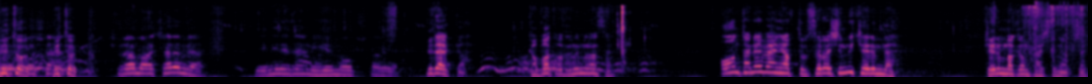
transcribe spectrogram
Bir tur, bir tur. Şuramı açarım ya. Yemin ederim 20-30 tane. yer. Bir dakika. Kapatmadın değil mi lan sen? 10 tane ben yaptım. Sıra şimdi Kerim'de. Kerim bakalım kaç tane yapacak.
